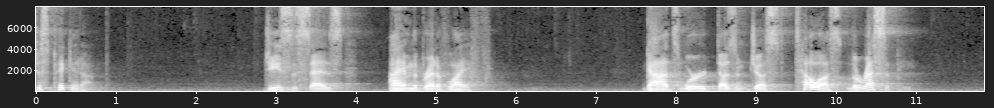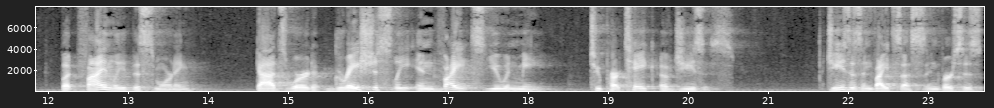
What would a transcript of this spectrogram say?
Just pick it up. Jesus says, I am the bread of life. God's word doesn't just tell us the recipe, but finally, this morning, God's word graciously invites you and me to partake of Jesus. Jesus invites us in verses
